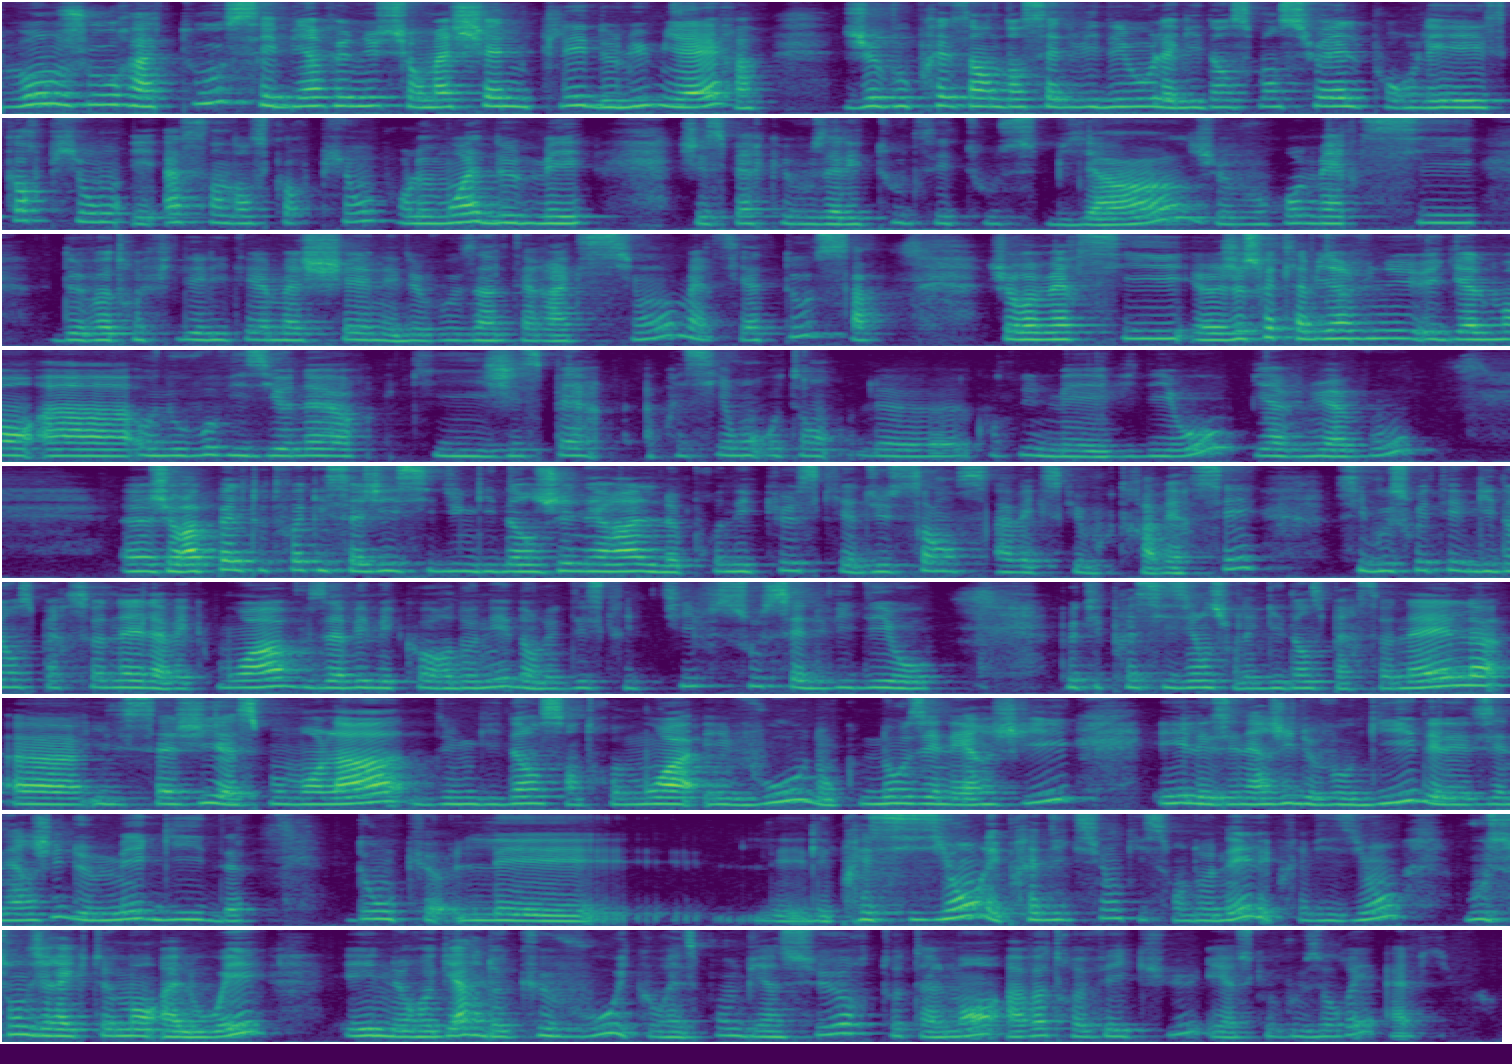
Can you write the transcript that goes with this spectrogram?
Bonjour à tous et bienvenue sur ma chaîne Clé de Lumière. Je vous présente dans cette vidéo la guidance mensuelle pour les scorpions et ascendants scorpions pour le mois de mai. J'espère que vous allez toutes et tous bien. Je vous remercie de votre fidélité à ma chaîne et de vos interactions. Merci à tous. Je remercie, euh, je souhaite la bienvenue également aux nouveaux visionneurs qui, j'espère, apprécieront autant le contenu de mes vidéos. Bienvenue à vous. Euh, je rappelle toutefois qu'il s'agit ici d'une guidance générale. Ne prenez que ce qui a du sens avec ce que vous traversez. Si vous souhaitez une guidance personnelle avec moi, vous avez mes coordonnées dans le descriptif sous cette vidéo. Petite précision sur les guidances personnelles, euh, il s'agit à ce moment-là d'une guidance entre moi et vous, donc nos énergies et les énergies de vos guides et les énergies de mes guides. Donc les, les, précisions, les prédictions qui sont données, les prévisions, vous sont directement allouées et ne regardent que vous et correspondent bien sûr totalement à votre vécu et à ce que vous aurez à vivre.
